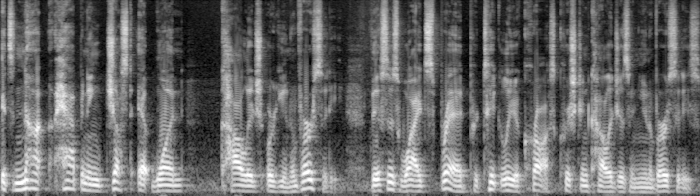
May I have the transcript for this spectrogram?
it's not happening just at one college or university. This is widespread, particularly across Christian colleges and universities.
